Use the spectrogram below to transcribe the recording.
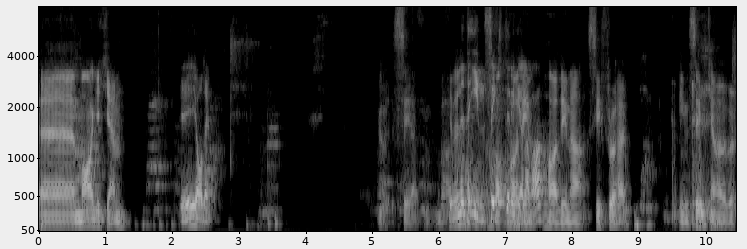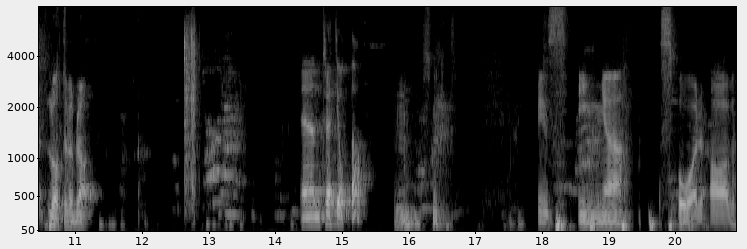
Eh, magiken. Det är jag det. Jag se. Det är väl lite insikt i det hela, va? Ha dina siffror här. Insikt kan låter väl bra. En 38. Mm, snyggt. Finns inga spår av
